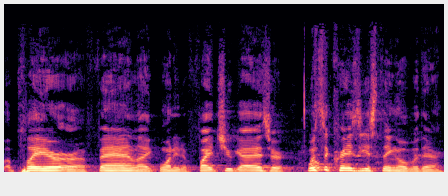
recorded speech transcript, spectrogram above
a player or a fan, like wanting to fight you guys, or what's the oh. craziest thing over there?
